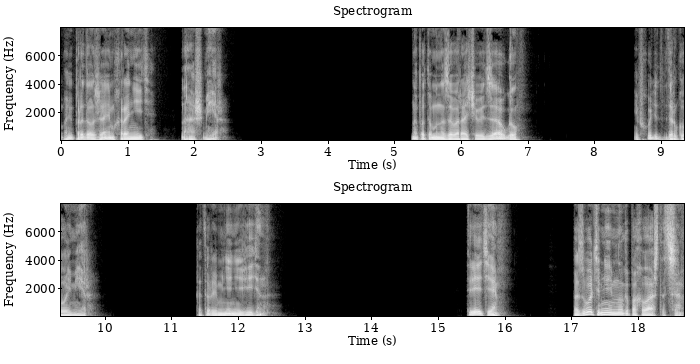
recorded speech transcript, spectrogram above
мы продолжаем хранить наш мир. Но потом она заворачивает за угол и входит в другой мир, который мне не виден. Третье. Позвольте мне немного похвастаться.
